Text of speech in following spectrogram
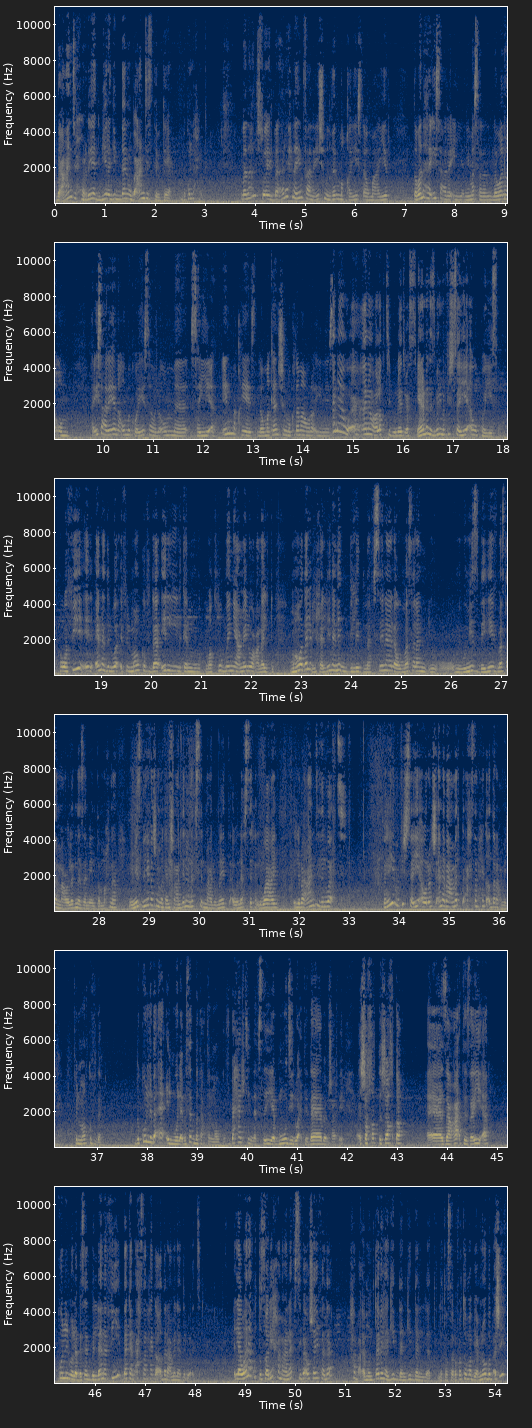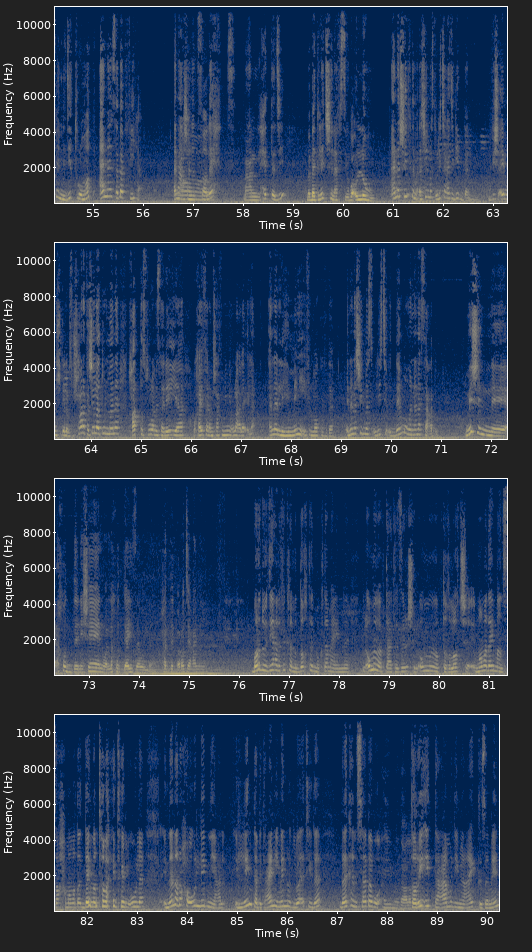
بقى عندي حرية كبيرة جدا وبقى عندي استمتاع بكل حاجة. ما أنا عندي سؤال بقى هل إحنا ينفع نعيش من غير مقاييس أو معايير؟ طب أنا هقيس على إيه؟ يعني مثلا لو أنا أم هقيس على إيه أنا أم كويسة ولا أم سيئة؟ إيه المقياس؟ لو ما كانش المجتمع ورأي الناس. أنا و... أنا وعلاقتي بولادي بس يعني بالنسبة لي مفيش سيئة وكويسة. هو في أنا دلوقتي في الموقف ده إيه اللي كان مطلوب مني أعمله وعملته؟ ما هو ده اللي بيخلينا نجلد نفسنا لو مثلا وميس بيهيف مثلا مع أولادنا زمان. طب ما إحنا وميس بيهيف عشان ما كانش عندنا نفس المعلومات أو نفس الوعي اللي بقى عندي دلوقتي. فهي مفيش سيئة ولا وحشة. أنا بقى عملت أحسن حاجة أقدر أعملها في الموقف ده. بكل بقى الملابسات بتاعة الموقف بحالتي النفسية بمودي الوقت ده مش عارف إيه شخطت شخطة آه، زعقت زعيقة كل الملابسات باللي أنا فيه ده كان أحسن حاجة أقدر أعملها دلوقتي. لو أنا كنت صريحة مع نفسي بقى وشايفة ده هبقى منتبهة جدا جدا لتصرفات هما بيعملوها وببقى شايفة إن دي ترومات أنا سبب فيها. أنا عشان آه. اتصالحت مع الحتة دي ما بجلدش نفسي وبقول لهم. أنا شلت أشيل مسؤوليتي عادي جدا. مفيش أي مشكلة بس مش هعرف أشيلها طول ما أنا حاطة صورة مثالية وخايفة أنا مش عارفه مين يقول عليا. لا أنا اللي يهمني إيه في الموقف ده؟ إن أنا أشيل مسؤوليتي قدامه وإن أنا أساعده. مش إن آخد نشان ولا آخد جايزة ولا حد يبقى راضي عني. برضو دي على فكرة من الضغط المجتمعي إن الأم ما بتعتذرش الأم ما بتغلطش ماما دايما صح ماما دايما طلعت الأولى. إن أنا أروح أقول لابني على اللي أنت بتعاني منه دلوقتي ده ده كان سببه. أيوه ده على. طريقة تعاملي معاك زمان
